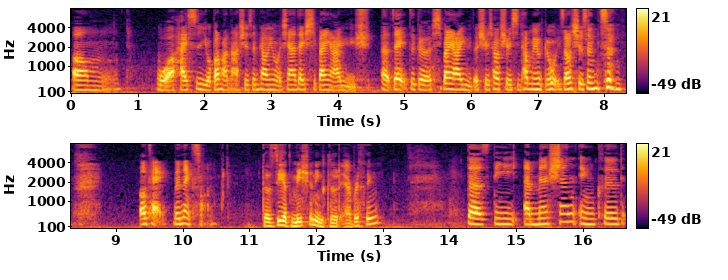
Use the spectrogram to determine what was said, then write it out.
嗯， 我还是有办法拿学生票，因为我现在在西班牙语学，呃，在这个西班牙语的学校学习，他们有给我一张学生证。Okay, the next one. Does the admission include everything? Does the admission include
